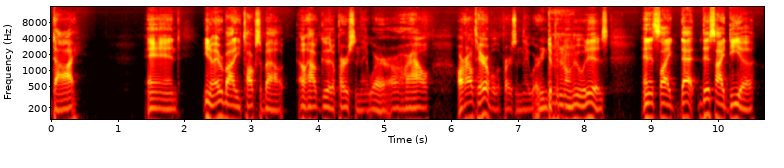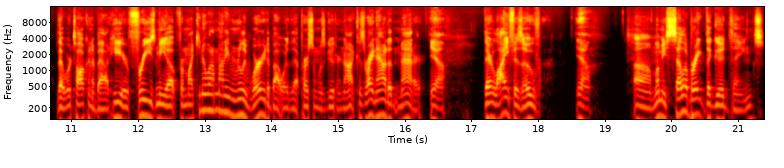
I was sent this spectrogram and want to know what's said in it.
die, and you know everybody talks about oh how good a person they were or how or how terrible a person they were, and depending on who it is, and it's like that. This idea that we're talking about here frees me up from like you know what I'm not even really worried about whether that person was good or not because right now it doesn't matter. yeah, Their life is over. yeah. Um, let me celebrate the good things.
